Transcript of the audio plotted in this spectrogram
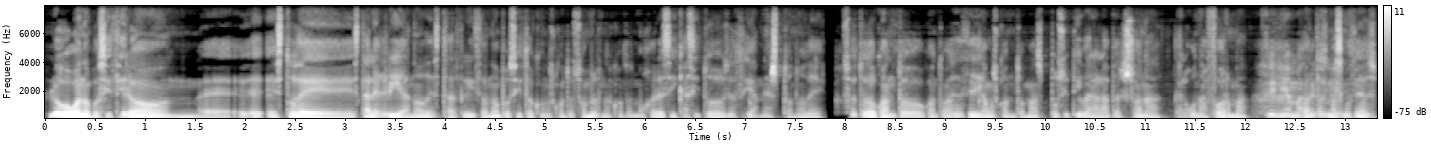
Luego, bueno, pues hicieron eh, esto de esta alegría, ¿no? De estar feliz o no, pues hizo con unos cuantos hombres, unas cuantas mujeres y casi todos decían esto, ¿no? De, sobre todo cuanto, cuanto más, digamos, cuanto más positiva era la persona, de alguna forma, Tenía más cuantas más emociones,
